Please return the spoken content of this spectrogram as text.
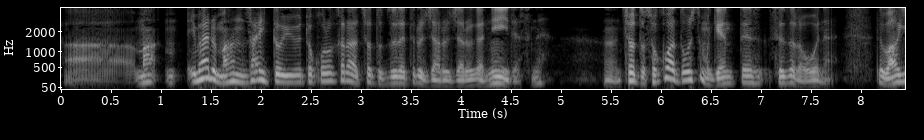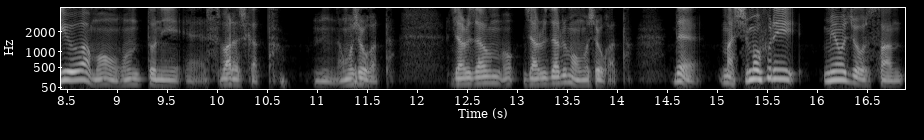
あま、いわゆる漫才というところからちょっとずれてるジャルジャルが2位ですね。うん、ちょっとそこはどうしても減点せざるを得ない。で、和牛はもう本当に、えー、素晴らしかった。うん、面白かった。ジャルジャルも、ジャルジャルも面白かった。で、まあ、霜降り明星さん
